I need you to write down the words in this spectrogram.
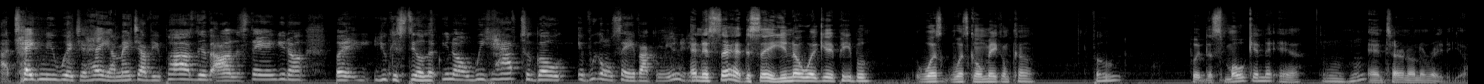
Uh, take me with you. Hey, I'm HIV positive. I understand. You know, but you can still, you know, we have to go if we're gonna save our community. and it's sad to say, you know what get people? What's what's gonna make them come? food. Put the smoke in the air Mm-hmm. and turn on the radio.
